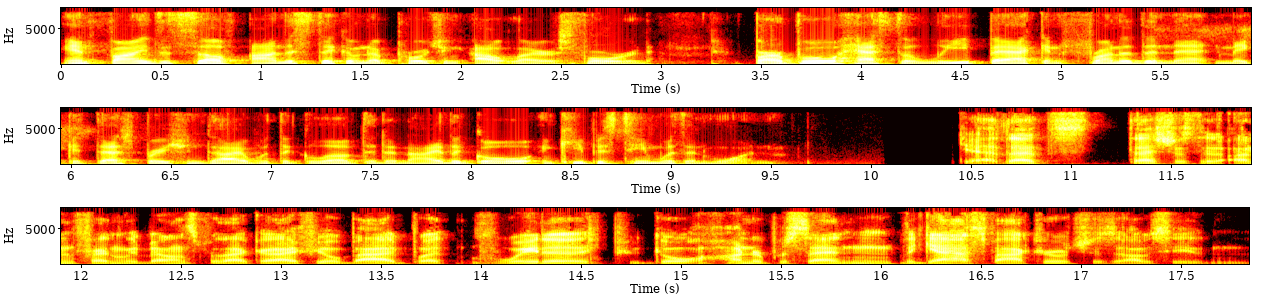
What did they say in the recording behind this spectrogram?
and finds itself on the stick of an approaching outliers forward. Barbeau has to leap back in front of the net and make a desperation dive with the glove to deny the goal and keep his team within one. Yeah, that's that's just an unfriendly bounce for that guy. I feel bad, but way to go 100% and the gas factor, which is obviously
